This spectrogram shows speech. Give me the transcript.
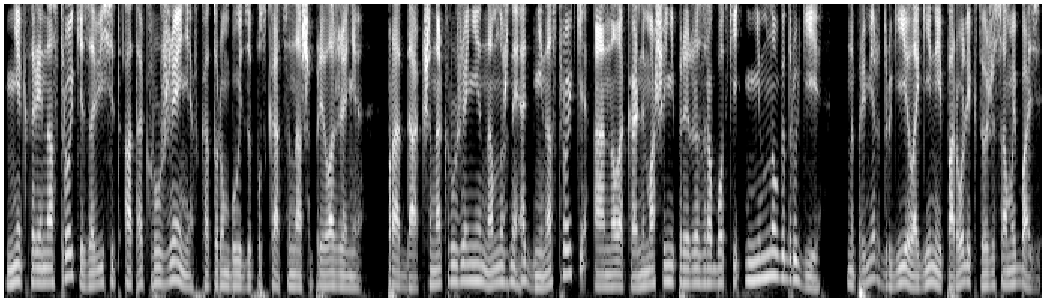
Некоторые настройки зависят от окружения, в котором будет запускаться наше приложение – продакшн окружении нам нужны одни настройки, а на локальной машине при разработке немного другие, например, другие логины и пароли к той же самой базе.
